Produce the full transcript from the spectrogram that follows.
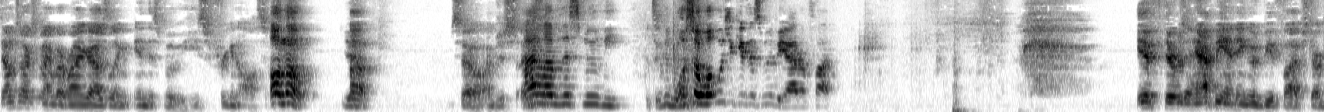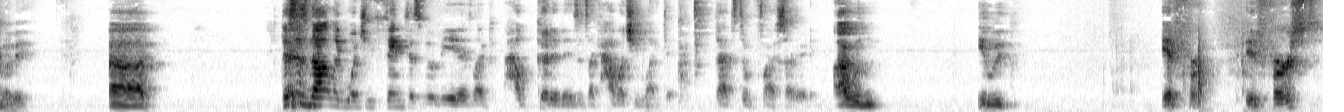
don't talk to me about Ryan Gosling in this movie. He's freaking awesome. Oh no, yeah. uh, so I'm just. I just- love this movie. It's a good movie. So what would you give this movie out of five? If there was a happy ending, it would be a five star movie. Uh, This is not like what you think this movie is, like how good it is. It's like how much you liked it. That's the five star rating. I would. It would. If at first,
